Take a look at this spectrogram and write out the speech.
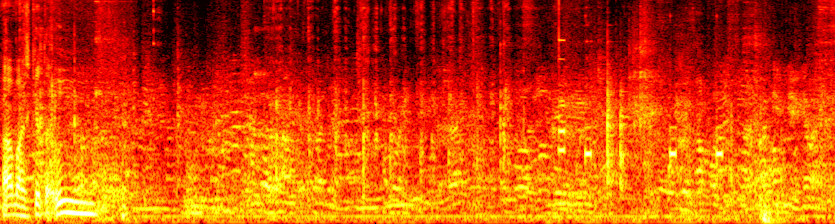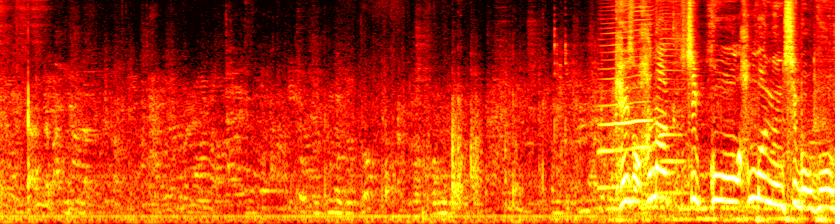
아, 맛있겠다. 으. 한 번 눈치 보고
